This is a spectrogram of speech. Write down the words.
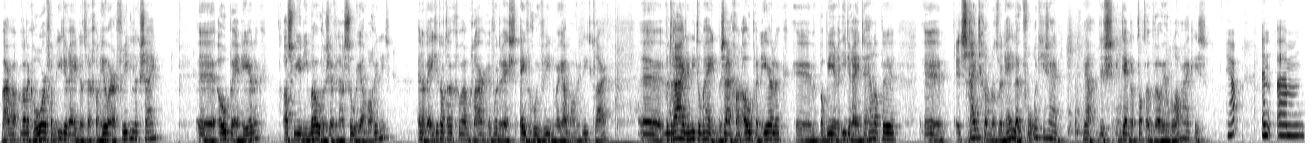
Maar wat, wat ik hoor van iedereen, dat we gewoon heel erg vriendelijk zijn. Uh, open en eerlijk. Als we je niet mogen, zeggen we nou sorry, ja mag ik niet. En dan weet je dat ook gewoon klaar. En voor de rest even goede vrienden, maar jou mag ik niet, klaar. Uh, we draaien er niet omheen. We zijn gewoon open en eerlijk. Uh, we proberen iedereen te helpen. Uh, het schijnt gewoon dat we een heel leuk volkje zijn. Ja, dus ik denk dat dat ook wel heel belangrijk is. Ja, en um,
